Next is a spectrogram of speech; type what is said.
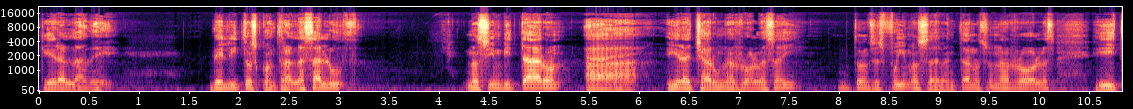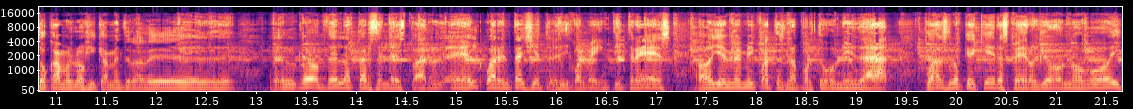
que era la de delitos contra la salud, nos invitaron a ir a echar unas rolas ahí. Entonces fuimos a aventarnos unas rolas y tocamos lógicamente la de el rock de la cárcel es para el 47 le dijo al 23, óyeme mi cuate es la oportunidad, tú haz lo que quieras pero yo no voy,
